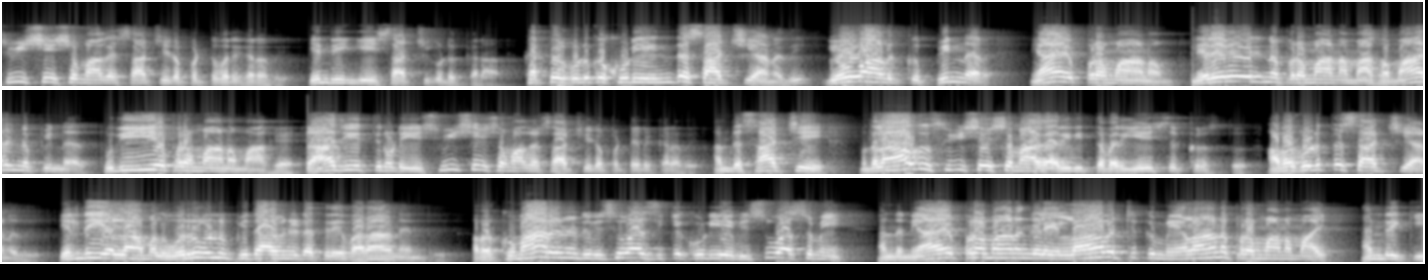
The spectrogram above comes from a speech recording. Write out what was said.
சுவிசேஷமாக சாட்சியிடப்பட்டு வருகிறது என்று இங்கே சாட்சி கொடுக்கிறார். கத்தர் கொடுக்கக்கூடிய இந்த சாட்சியானது யோவானுக்கு பின்னர் நியாயப்பிரமாணம் நிறைவேறின பிரமாணமாக மாறின பின்னர் புதிய பிரமாணமாக ராஜ்யத்தினுடைய சுவிசேஷமாக சாட்சியிடப்பட்டிருக்கிறது. அந்த சாட்சி முதலாவது சுவிசேஷமாக அறிவித்தவர் இயேசு கிறிஸ்து. அவர் கொடுத்த சாட்சியானது என்னை அல்லாமல் ஒருவனும் பிதாவினிடத்திலே வரான் என்று. அவர் குமாரன் என்று விசுவாசிக்கக்கூடிய விசுவாசமே அந்த நியாயப்பிரமாணங்களை எல்லாவற்றுக்கும் மேலான பிரமாணமாய் அன்றைக்கு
